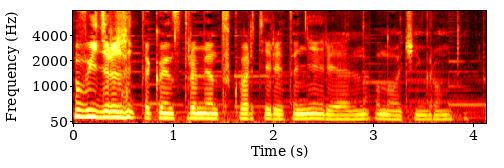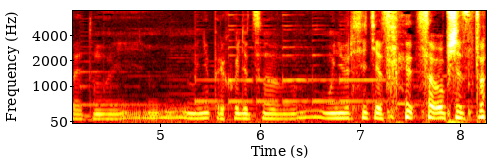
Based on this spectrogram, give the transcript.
выдержать такой инструмент в квартире это нереально. Он очень громкий. Поэтому мне приходится университетское сообщество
